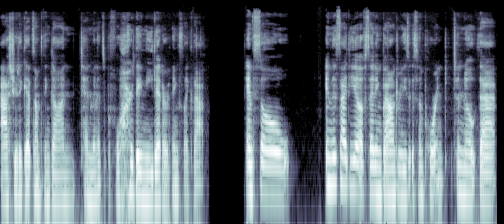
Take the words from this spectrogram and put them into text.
asks you to get something done 10 minutes before they need it or things like that. And so, in this idea of setting boundaries, it's important to note that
